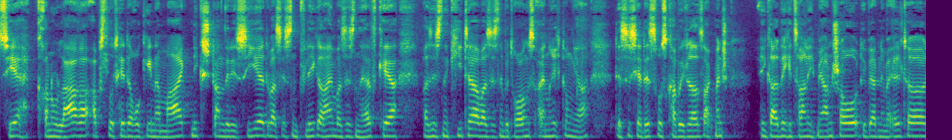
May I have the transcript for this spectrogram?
sehr granularer, absolut heterogener Markt, nichts standardisiert. Was ist ein Pflegeheim, was ist ein Healthcare, was ist eine Kita, was ist eine Betreuungseinrichtung? Ja, das ist ja das, wo das Kapital sagt, Mensch, egal welche Zahlen ich mir anschaue, die werden immer älter,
